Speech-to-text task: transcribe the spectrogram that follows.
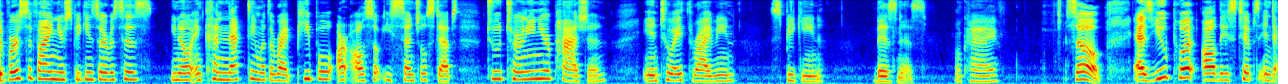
diversifying your speaking services, you know, and connecting with the right people are also essential steps to turning your passion into a thriving speaking business. Okay. So, as you put all these tips into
